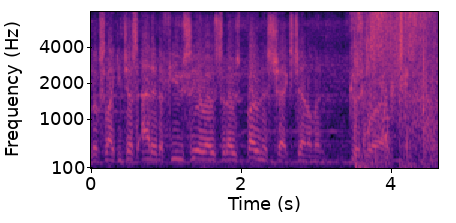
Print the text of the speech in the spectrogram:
Looks like you just added a few zeros to those bonus checks, gentlemen. Good work.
